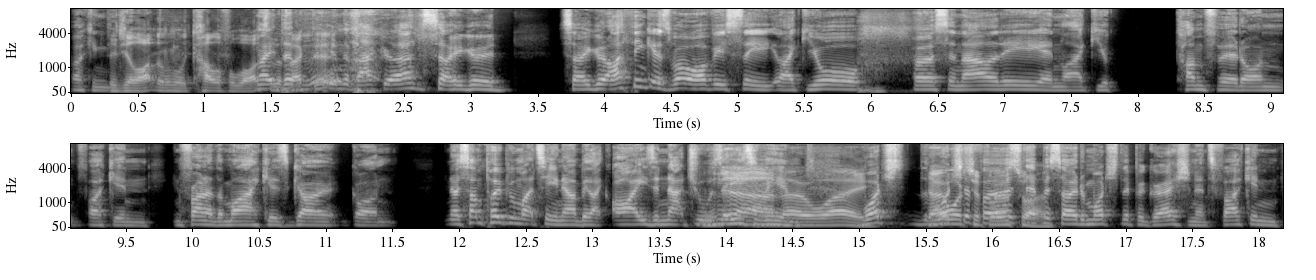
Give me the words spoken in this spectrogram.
fucking Did you like the little colorful lights Mate, in the, back there? in the background. So good, so good. I think as well, obviously, like your personality and like your comfort on fucking in front of the mic has go, gone. You know, some people might see you now and be like, "Oh, he's a natural. It's easy Nah, for him." No way. Watch the, watch, watch the the first, first episode and watch the progression. It's fucking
